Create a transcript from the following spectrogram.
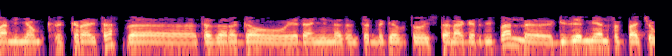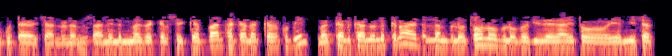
ማንኛውም ክርክር አይተህ በተዘረጋው የዳኝነት እንትን ገብቶ ይስተናገድ ቢባል ጊዜ የሚያልፍባቸው ጉዳዮች አሉ። ለምሳሌ ልመዘገብ ሲገባኝ ተከለከልኩ ቢል መከልከሉ ልክ ነው አይደለም ብሎ ቶሎ ብሎ በጊዜ አይቶ የሚሰጥ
